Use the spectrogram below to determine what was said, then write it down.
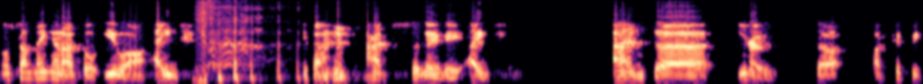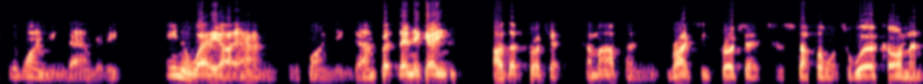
or something. And I thought, you are ancient. you know, absolutely ancient. And, uh, you know, so I should be sort of winding down, really. In a way, I am sort of winding down. But then again, other projects come up and writing projects and stuff I want to work on. And,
